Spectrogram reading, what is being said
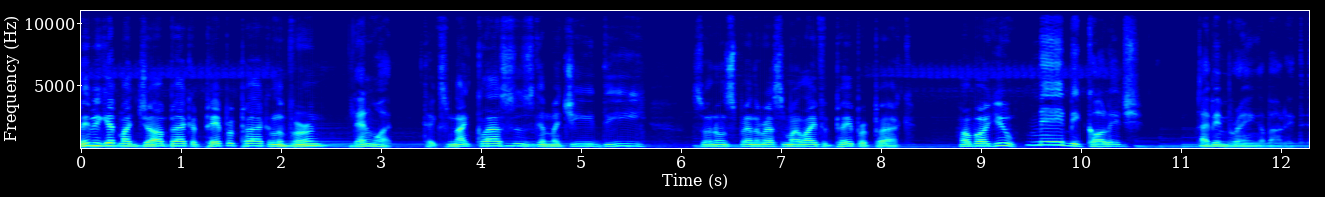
Maybe get my job back at Paper Pack in La Verne, Then what? take some night classes, get my GED, so I don't spend the rest of my life at Paper Pack. How about you? Maybe college. I've been praying about it.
